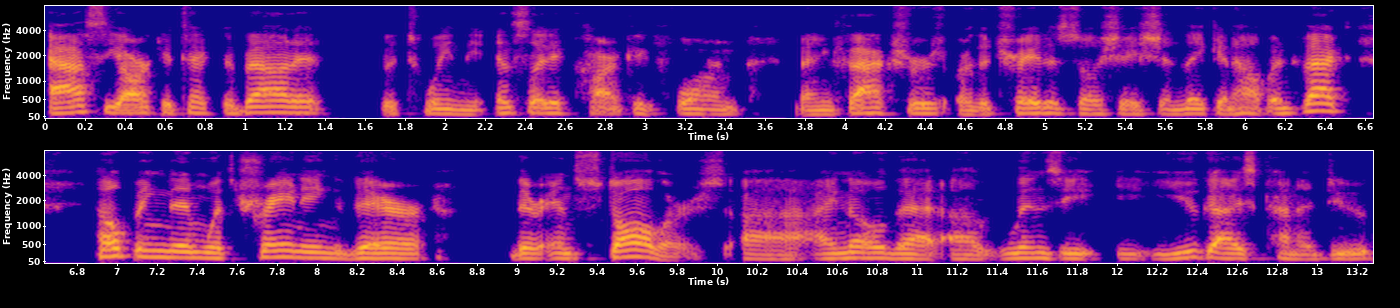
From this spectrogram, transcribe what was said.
Ask the architect about it. Between the insulated concrete form manufacturers or the trade association, they can help. In fact, helping them with training their their installers. Uh, I know that uh, Lindsay, you guys kind of do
